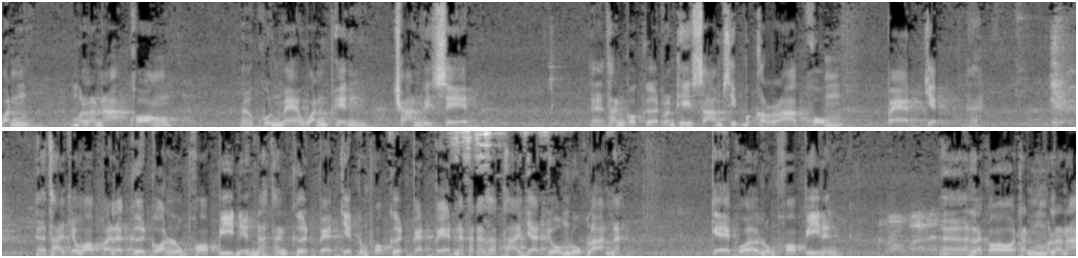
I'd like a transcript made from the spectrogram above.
วันมรณะของคุณแม่วันเพ็ญชาญวิเศษ ท่านก็เกิดวันที่ 30 มกราคม 87 ถ้าจะว่าไปแล้วเกิดก่อนหลวงพ่อปีหนึ่งนะท่านเกิด8ปดเจ็ดหลวงพ่อเกิด8ปดแปดนะคณะสัตยาญาติโยมลูกหลานนะแก่กว่าหลวงพ่อปีหนึ่งแล้วก็ท่านมรณะ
